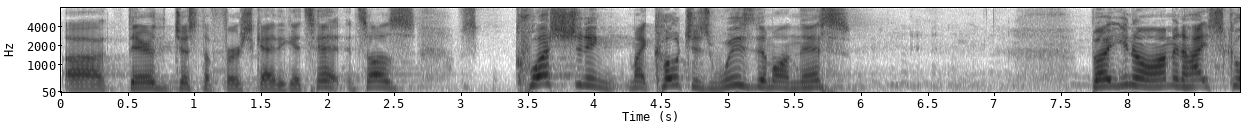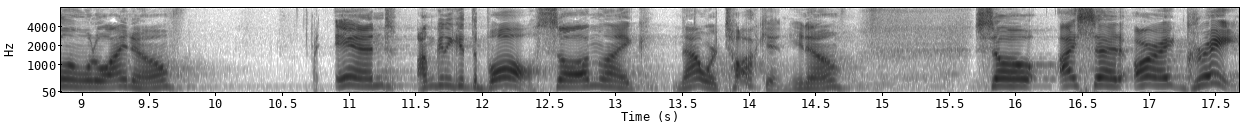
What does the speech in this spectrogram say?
uh, they're just the first guy that gets hit. And so I was, was questioning my coach's wisdom on this. But you know, I'm in high school and what do I know? And I'm going to get the ball. So I'm like, now we're talking, you know? So I said, all right, great.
